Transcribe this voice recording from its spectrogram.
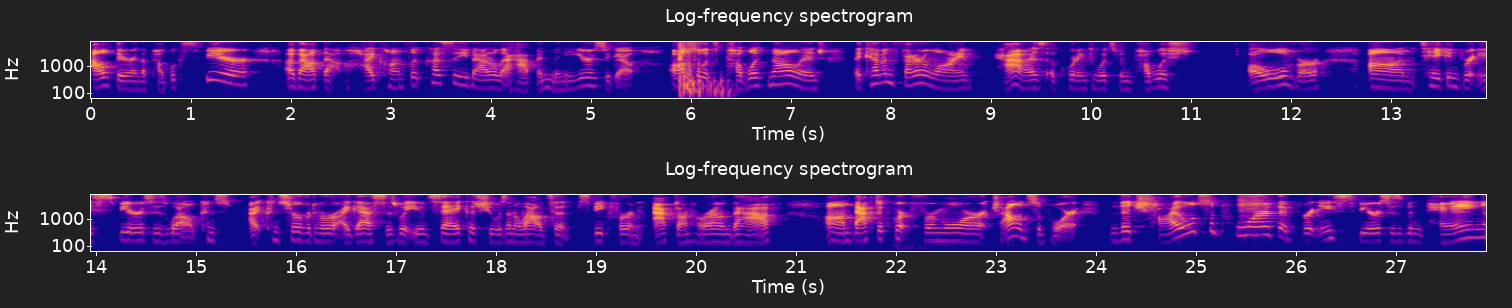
out there in the public sphere about that high conflict custody battle that happened many years ago. Also, it's public knowledge that Kevin Federline has, according to what's been published all over, um, taken Britney Spears as well, cons- conservator, her, I guess, is what you would say, because she wasn't allowed to speak for and act on her own behalf um, back to court for more child support. The child support that Britney Spears has been paying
